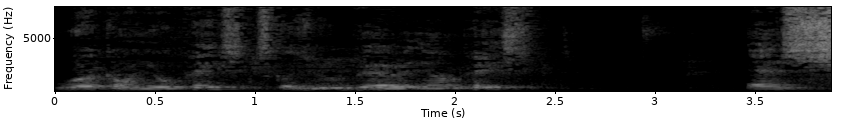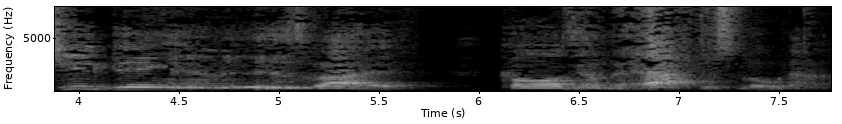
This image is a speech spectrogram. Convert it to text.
work on your patience because you're very impatient. And she being in his life caused him to have to slow down.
